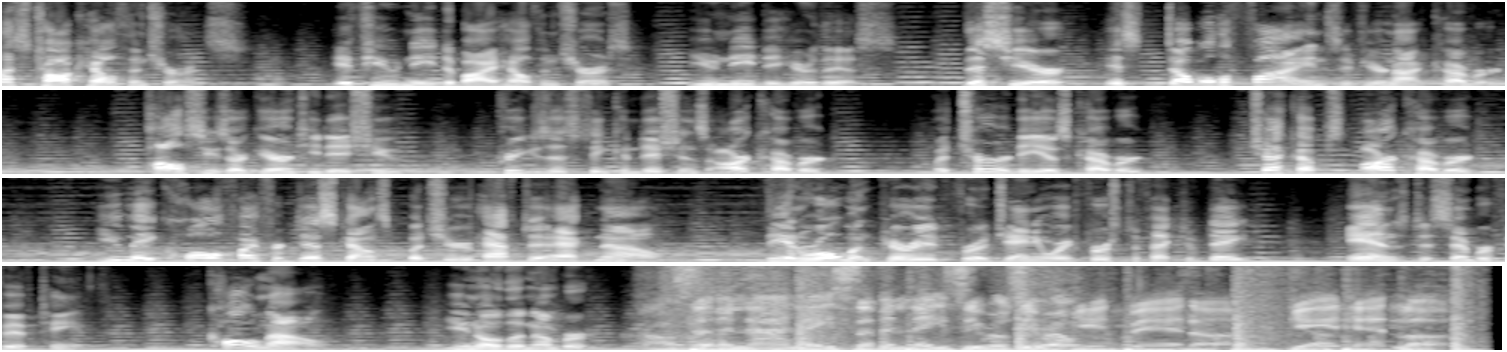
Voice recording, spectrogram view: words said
Let's talk health insurance. If you need to buy health insurance, you need to hear this. This year, it's double the fines if you're not covered. Policies are guaranteed issue, pre-existing conditions are covered, maternity is covered, checkups are covered. You may qualify for discounts, but you have to act now. The enrollment period for a January 1st effective date ends December 15th. Call now. You know the number. Call 798-7800. Get better.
